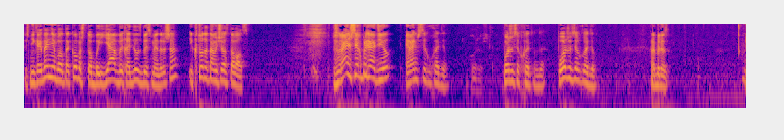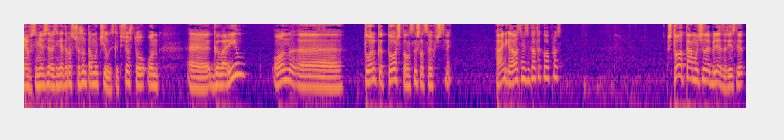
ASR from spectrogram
есть никогда не было такого, чтобы я выходил из бета и кто-то там еще оставался. То есть он раньше всех приходил и раньше всех уходил. Позже всего. Позже всех уходил, да. Позже всех уходил. Рабелеза. У меня всегда возникает вопрос, что же он там учил, если все, что он э, говорил, он э, только то, что он слышал от своих учителей. А никогда у вас не возникал такой вопрос? Что там учил Рабелезер, если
